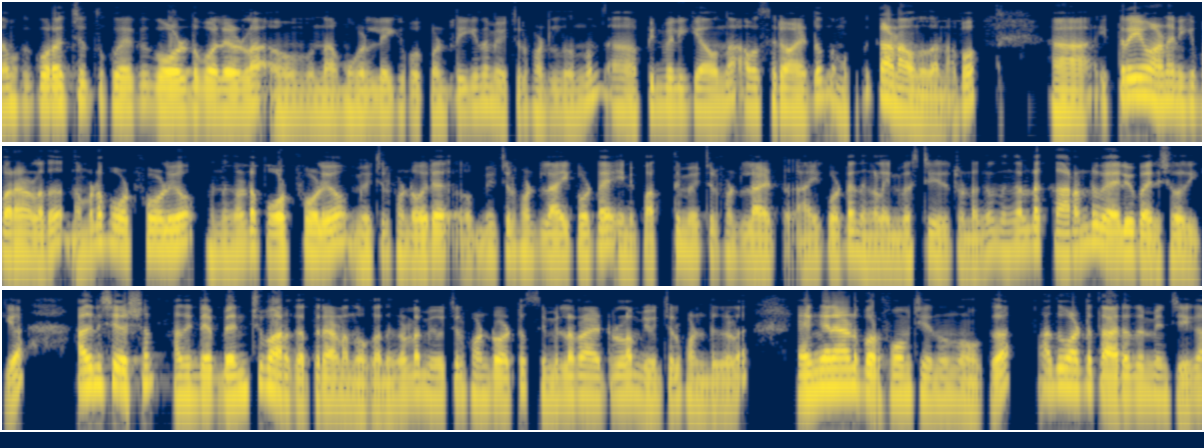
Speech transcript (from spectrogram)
നമുക്ക് കുറച്ച് തുകയൊക്കെ ഗോൾഡ് പോലെയുള്ള മുകളിലേക്ക് പോയിക്കൊണ്ടിരിക്കുന്ന മ്യൂച്വൽ ഫണ്ടിൽ നിന്നും പിൻവലിക്കാവുന്ന അവസരമായിട്ടും നമുക്കിത് കാണാവുന്നതാണ്. അപ്പോൾ ഇത്രയുമാണ് എനിക്ക് പറയാനുള്ളത്. നമ്മുടെ പോർട്ട്ഫോളിയോ നിങ്ങളുടെ പോർട്ട്ഫോളിയോ മ്യൂച്വൽ ഫണ്ട് ഒരു മ്യൂച്വൽ ഫണ്ടിലായിക്കോട്ടെ ഇനി പത്ത് മ്യൂച്വൽ ഫണ്ടിലായിട്ട് ആയിക്കോട്ടെ നിങ്ങൾ ഇൻവെസ്റ്റ് ചെയ്തിട്ടുണ്ടെങ്കിൽ നിങ്ങളുടെ കറണ്ട് വാല്യൂ പരിശോധിക്കുക. അതിനുശേഷം അതിന്റെ ബെഞ്ച് മാർക്ക് എത്രയാണെന്ന് നോക്കുക. നിങ്ങളുടെ മ്യൂച്വൽ ഫണ്ടുമായിട്ട് സിമിലർ ആയിട്ടുള്ള മ്യൂച്വൽ ഫണ്ടുകൾ എങ്ങനെയാണ് പെർഫോം ചെയ്യുന്നത് നോക്കുക. അതുമായിട്ട് താരതമ്യം ചെയ്യുക.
